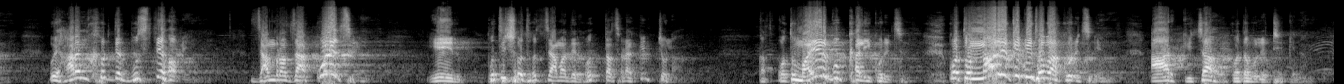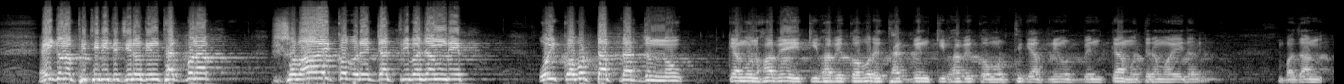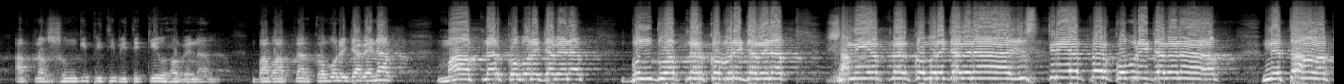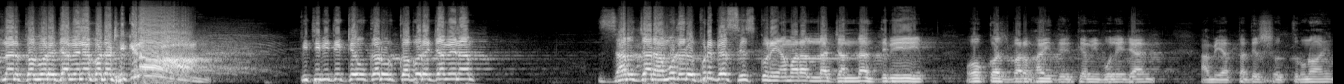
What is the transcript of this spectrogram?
ওই হারামখোরদের বুঝতে হবে যে আমরা যা করেছি, এর প্রতিশোধ হচ্ছে আমাদের হত্যা ছাড়া কিচ্ছু না। কত মায়ের বুক খালি করেছে, কত নারীকে বিধবা করেছে, আর কি চাও, কথা বলে ঠিক না। এই জন্য পৃথিবীতে চিরদিন থাকব না। সবাই কবরের যাত্রী বা জানবে ওই কবরটা আপনার জন্য কেমন হবে? কীভাবে কবরে থাকবেন? কীভাবে কবর থেকে আপনি উঠবেন? কেমতের ময়দানে। বাজান, আপনার সঙ্গী পৃথিবীতে কেউ হবে না। বাবা আপনার কবরে যাবে না। মা আপনার কবরে যাবে না। বন্ধু আপনার কবরে যাবে না। স্বামী আপনার কবরে যাবে না। স্ত্রী আপনার কবরে যাবে না। নেতা আপনার কবরে যাবে না। কথা ঠিক না? পৃথিবীতে কেউ কারোর কবরে যাবে না। যার যার আমলের উপরে বেসিস করে আমার আল্লাহ জান্নাত দেবে। ও কসবার ভাইদেরকে আমি বলে যাই, আমি আপনাদের শত্রু নয়,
